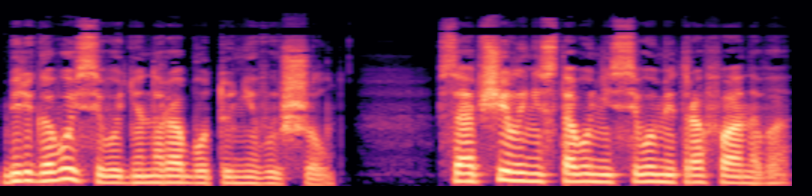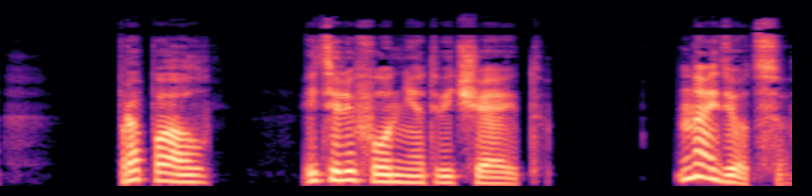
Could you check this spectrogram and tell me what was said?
береговой сегодня на работу не вышел. Сообщила ни с того ни с сего Митрофанова. Пропал. И телефон не отвечает. Найдется,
